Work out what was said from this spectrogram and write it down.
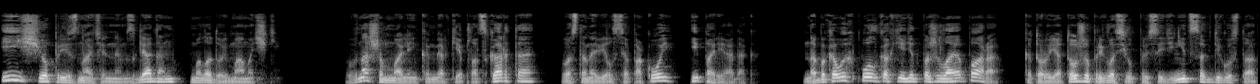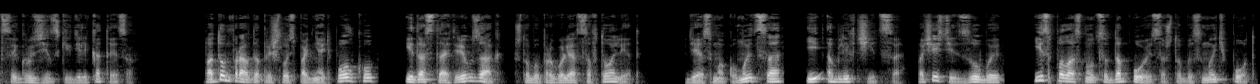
и еще признательным взглядом молодой мамочки. В нашем маленьком мерке плацкарта восстановился покой и порядок. На боковых полках едет пожилая пара, которую я тоже пригласил присоединиться к дегустации грузинских деликатесов. Потом, правда, пришлось поднять полку и достать рюкзак, чтобы прогуляться в туалет, где я смог умыться и облегчиться, почистить зубы и сполоснуться до пояса, чтобы смыть пот,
